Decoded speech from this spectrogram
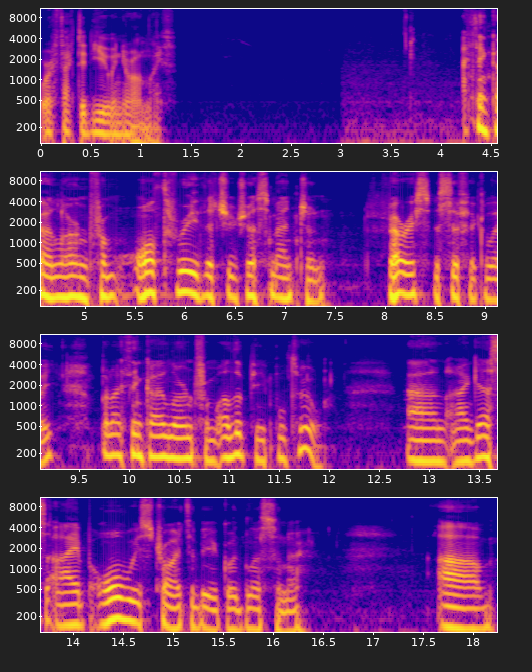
or affected you in your own life? I think I learned from all three that you just mentioned very specifically, but I think I learned from other people too. And I guess I've always tried to be a good listener. Um,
